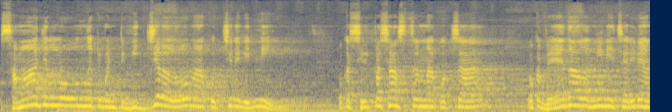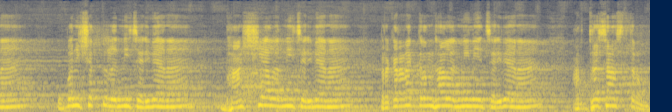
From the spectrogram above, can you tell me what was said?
సమాజంలో ఉన్నటువంటి విద్యలలో నాకు వచ్చినవన్నీ. ఒక శిల్పశాస్త్రం నాకు వచ్చా ఒక వేదాలన్నీ నేను చదివానా ఉపనిషత్తులన్నీ చదివానా భాష్యాలన్నీ చదివానా ప్రకరణ గ్రంథాలన్నీ నేను చదివానా అర్థశాస్త్రం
